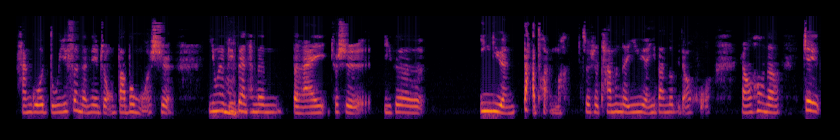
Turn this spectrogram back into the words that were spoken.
韩国独一份的那种发布模式，因为嗯 BigBang 他们本来就是一个音源大团嘛，就是他们的音源一般都比较火。然后呢，这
